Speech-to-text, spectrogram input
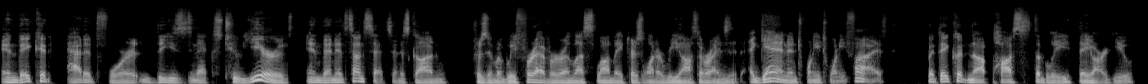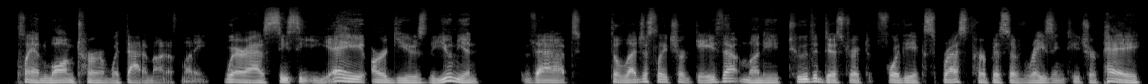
and they could add it for these next two years and then it sunsets and it's gone presumably forever unless lawmakers want to reauthorize it again in 2025. But they could not possibly, they argue, plan long term with that amount of money. Whereas CCEA argues the union that the legislature gave that money to the district for the express purpose of raising teacher pay,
